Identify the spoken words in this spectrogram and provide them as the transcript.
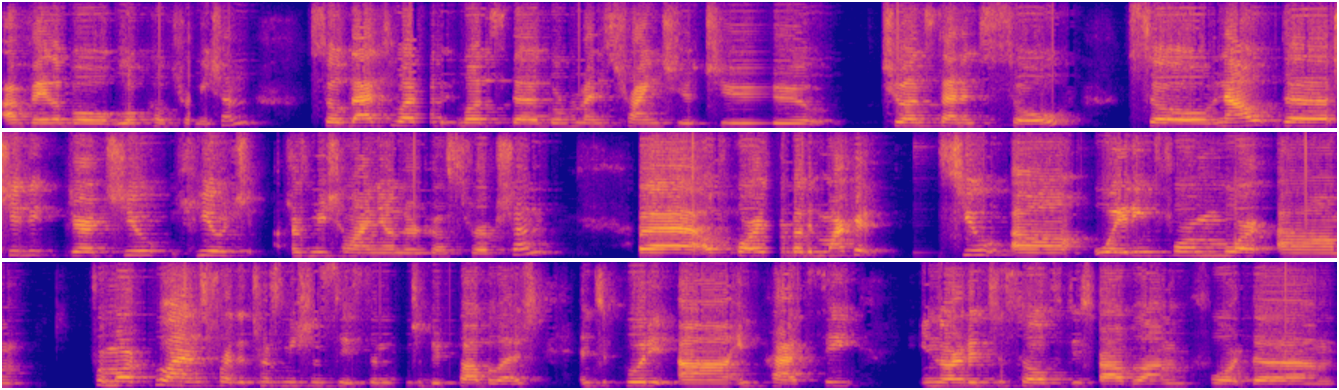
available local transmission. So that's what what the government is trying to to to understand and solve. So now the Chile there are two huge transmission lines under construction, but of course, but the market is still uh, waiting for more um, for more plans for the transmission system to be published and to put it uh, in practice in order to solve this problem for the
